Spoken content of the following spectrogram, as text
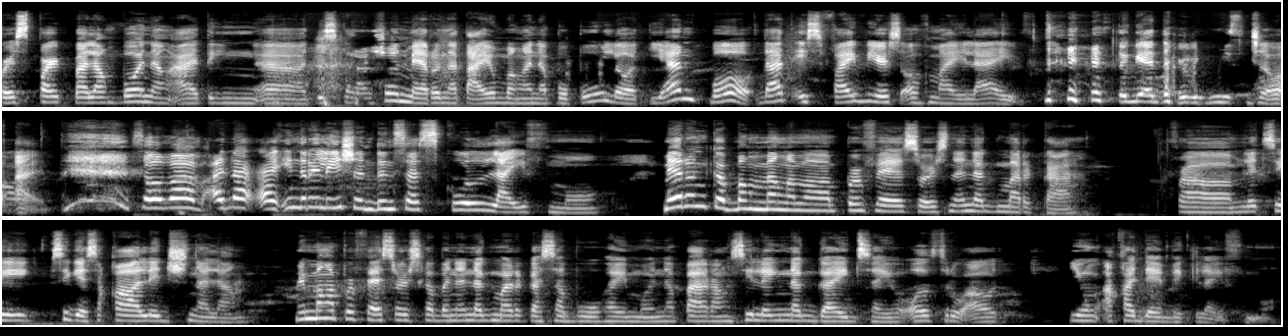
First part pa lang po ng ating uh, discussion, meron na tayong mga napupulot. Yan po, that is five years of my life together with Miss Joanne. So ma'am, uh, in relation dun sa school life mo, meron ka bang mga, mga professors na nagmarka from, let's say, sige, sa college na lang? May mga professors ka ba na nagmarka sa buhay mo na parang sila yung nag-guide sa'yo all throughout yung academic life mo?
